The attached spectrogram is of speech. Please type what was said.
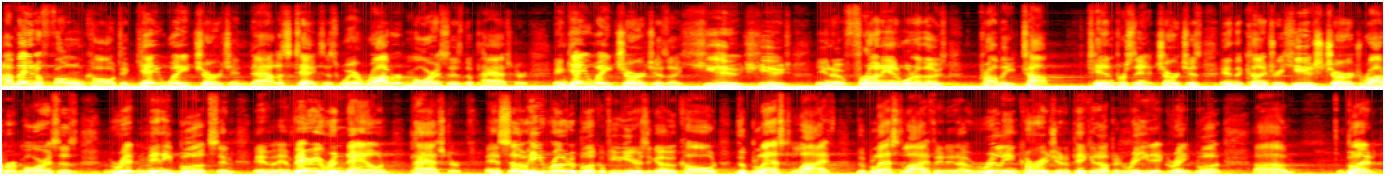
I made a phone call to Gateway Church in Dallas, Texas, where Robert Morris is the pastor. And Gateway Church is a huge, huge, you know, front end, one of those probably top 10% churches in the country. Huge church. Robert Morris has written many books and, and, and, very renowned pastor. And so he wrote a book a few years ago called The Blessed Life. The Blessed Life. And, and I really encourage you to pick it up and read it. Great book. Um, but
